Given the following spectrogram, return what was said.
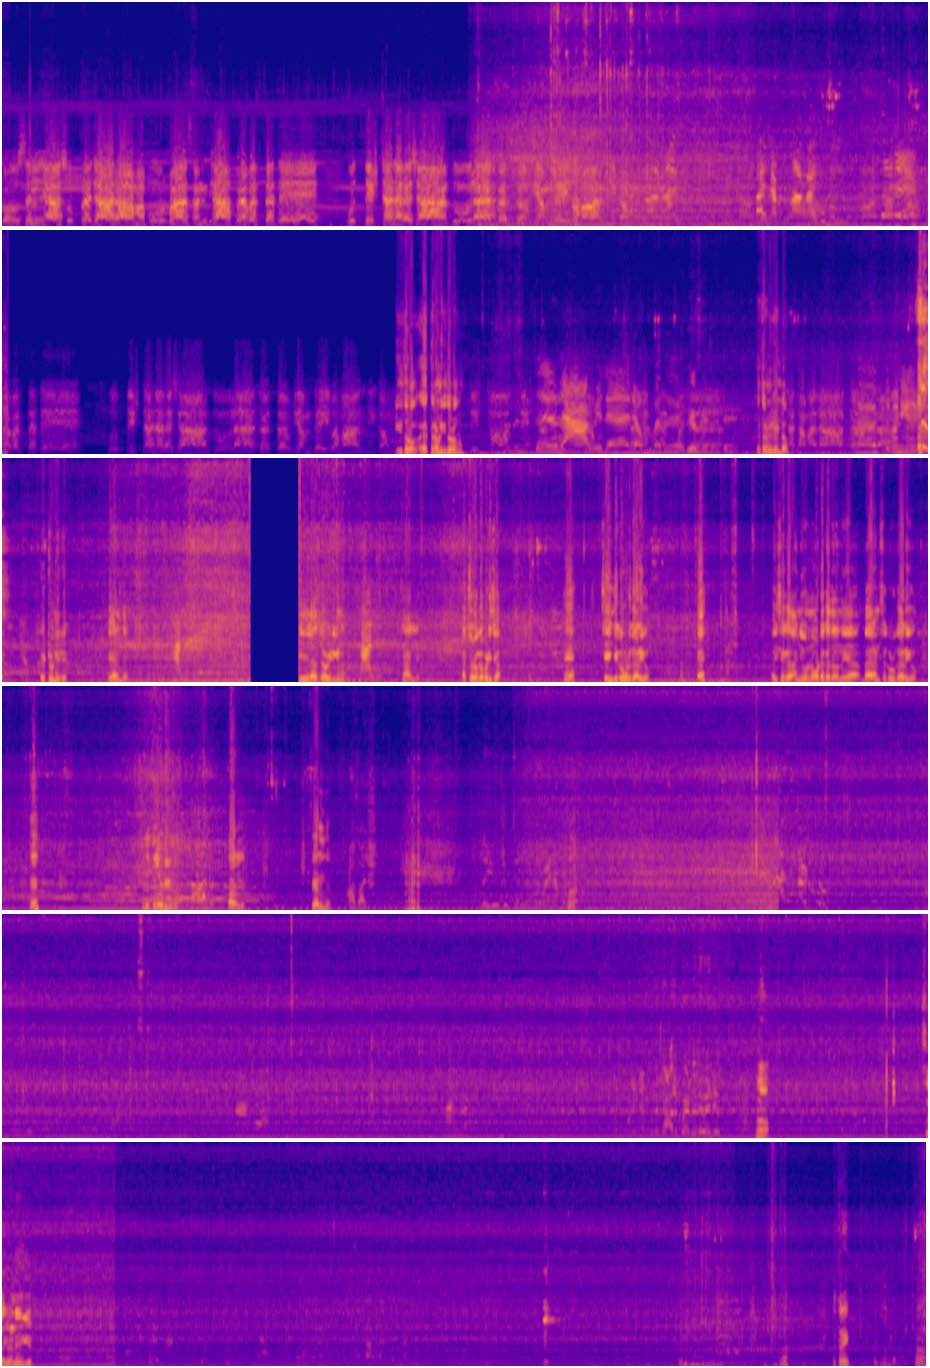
कौसल्या सुप्रजा रामपूर्वा सन्ध्या प्रवर्तते उत्तिष्ठ नरशार्दूल कर्तव्यं दैवमान्तिकम् പൈനാപ്പിൾ മാങ്ങ प्रवर्तते उत्तिष्ठ नरशार्दूल कर्तव्यं दैवमान्तिकम् ഈ തുടങ്ങും എത്ര മണിക്ക് തുടങ്ങും ഇത് രാവിലെ ഒരു ഒമ്പത് എട്ട് എത്ര മണിക്ക് ഉണ്ടാവും ആ, എട്ട് മണി കഴിഞ്ഞു. എട്ട് മണി വരെ പേരെന്താ? ഏത് ക്ലാസ്സിലാണ് പഠിക്കണം? നാല് നാലിൽ. കച്ചവടമൊക്കെ പഠിച്ചാ? ഏ? ചേഞ്ചൊക്കെ കൊടുക്കാൻ അറിയോ? ഏ? പൈസ ഒക്കെ അഞ്ഞൂറിന് നോട്ടൊക്കെ കഴിഞ്ഞാൽ ബാലൻസ് ഒക്കെ കൊടുക്കാൻ അറിയോ? ഏ? പിന്നെ എത്ര പഠിക്കണം? ആറല്ലേ പേരെന്താ? ആ. ആ. സെക്കൻഡ് എനിക്ക്. എത്രയും എത്രേ ആ.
